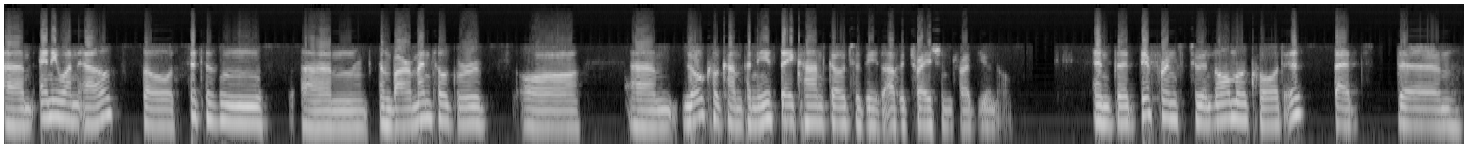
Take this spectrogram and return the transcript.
Um, anyone else, so citizens, um, environmental groups, or um, local companies, they can't go to these arbitration tribunals. And the difference to a normal court is that the um,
